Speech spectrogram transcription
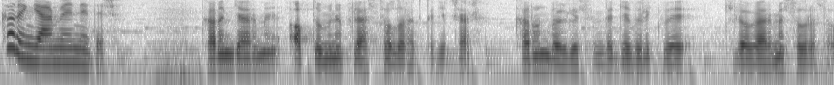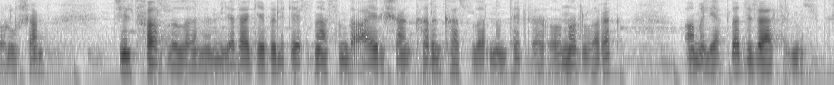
Karın germe nedir? Karın germe abdominoplasti olarak da geçer. Karın bölgesinde gebelik ve kilo verme sonrası oluşan cilt fazlalığının ya da gebelik esnasında ayrışan karın kaslarının tekrar onarılarak ameliyatla düzeltilmesidir.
